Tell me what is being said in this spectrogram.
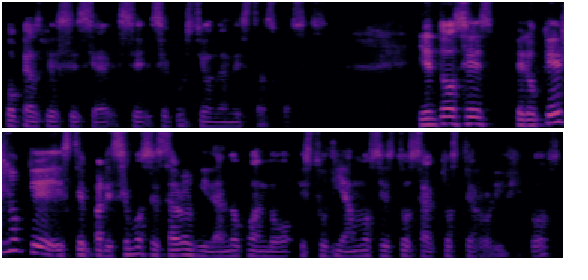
pocas veces se, se, cuestionan estas cosas. Y entonces, ¿pero qué es lo que este, parecemos estar olvidando cuando estudiamos estos actos terroríficos?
